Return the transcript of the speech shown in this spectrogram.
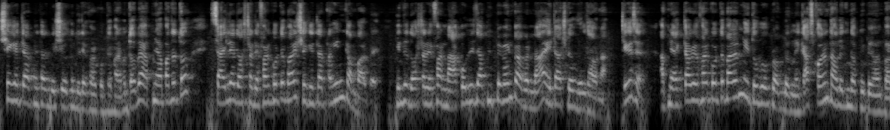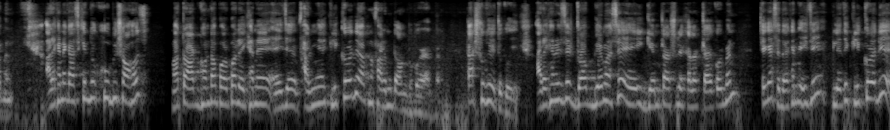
সেক্ষেত্রে আপনি তার বেশিও কিন্তু রেফার করতে পারবেন। তবে আপনি আপাতত চাইলে দশটা রেফার করতে পারেন, সেক্ষেত্রে আপনার ইনকাম বাড়বে। কিন্তু দশটা রেফার না করলে যে আপনি পেমেন্ট পাবেন না, এটা আসলে ভুল ধারণা। ঠিক আছে? আপনি একটাও রেফার করতে পারেননি, তবুও প্রবলেম নেই। কাজ করেন, তাহলে কিন্তু আপনি পেমেন্ট পাবেন। আর এখানে কাজ কিন্তু খুবই সহজ। মাত্র আট ঘণ্টা পর পর এখানে এই যে ফার্মিংয়ে ক্লিক করে দিয়ে আপনার ফার্মিংটা অন করে রাখবেন। কাজ শুধু এটুকুই। আর এখানে যে ড্রপ গেম আছে, এই গেমটা আসলে খেলার ট্রাই করবেন। ঠিক আছে? দেখেন এই যে প্লেতে ক্লিক করে দিয়ে,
